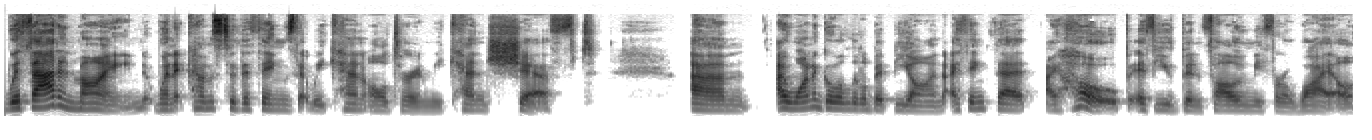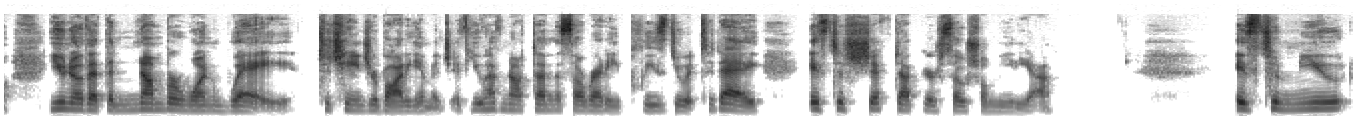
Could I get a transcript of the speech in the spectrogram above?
with that in mind, when it comes to the things that we can alter and we can shift, um, I want to go a little bit beyond. I think that I hope if you've been following me for a while, you know that the number one way to change your body image, if you have not done this already, please do it today, is to shift up your social media, is to mute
